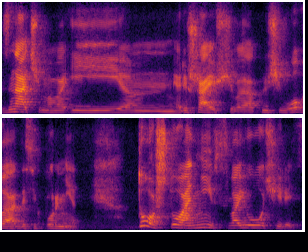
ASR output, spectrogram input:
значимого и э, решающего, ключевого до сих пор нет. То, что они в свою очередь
